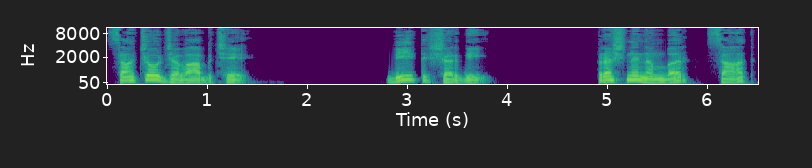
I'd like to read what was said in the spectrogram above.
સાચો જવાબ છે. બીત શરદી. પ્રશ્ન નંબર સાત.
